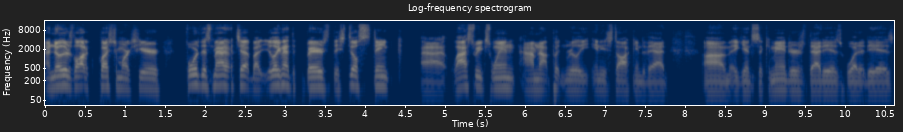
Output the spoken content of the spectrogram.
I know there's a lot of question marks here for this matchup, but you're looking at the Bears. They still stink. Uh, last week's win, I'm not putting really any stock into that. Um, against the Commanders, that is what it is.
